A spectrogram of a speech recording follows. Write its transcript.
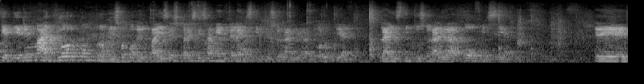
que tiene mayor compromiso con el país es precisamente la institucionalidad colombiana, la institucionalidad oficial. Eh,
